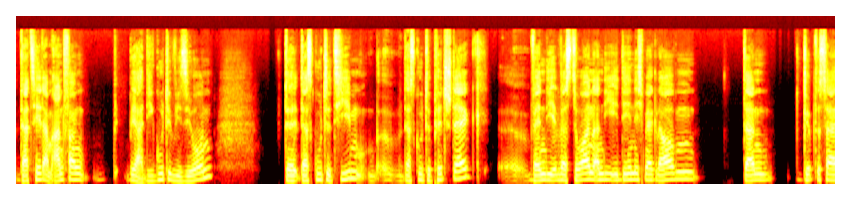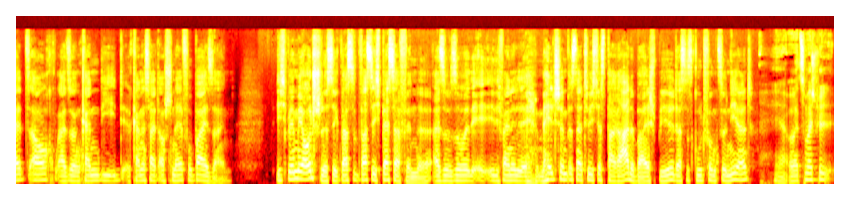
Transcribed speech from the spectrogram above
da zählt am Anfang ja, die gute Vision, das gute Team, das gute Pitch Deck. Wenn die Investoren an die Idee nicht mehr glauben, dann gibt es halt auch, also kann die, kann es halt auch schnell vorbei sein. Ich bin mir unschlüssig, was, was ich besser finde. Also so, ich meine, Mailchimp ist natürlich das Paradebeispiel, dass es gut funktioniert. Ja, aber zum Beispiel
